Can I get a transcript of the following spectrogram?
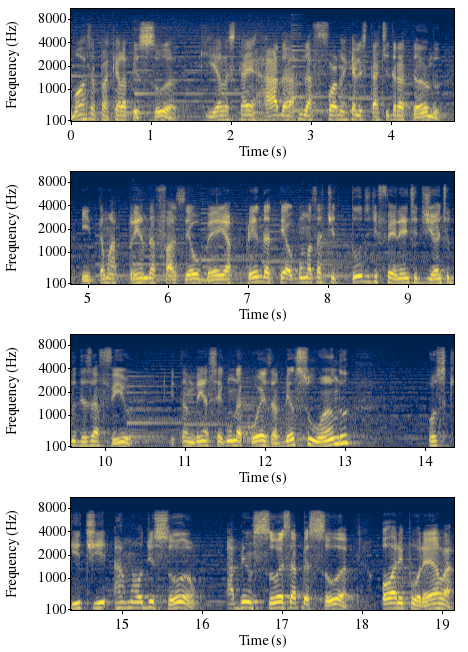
Mostra para aquela pessoa que ela está errada da forma que ela está te tratando. Então aprenda a fazer o bem, aprenda a ter algumas atitudes diferentes diante do desafio. E também a segunda coisa, abençoando os que te amaldiçoam. Abençoe essa pessoa, ore por ela,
